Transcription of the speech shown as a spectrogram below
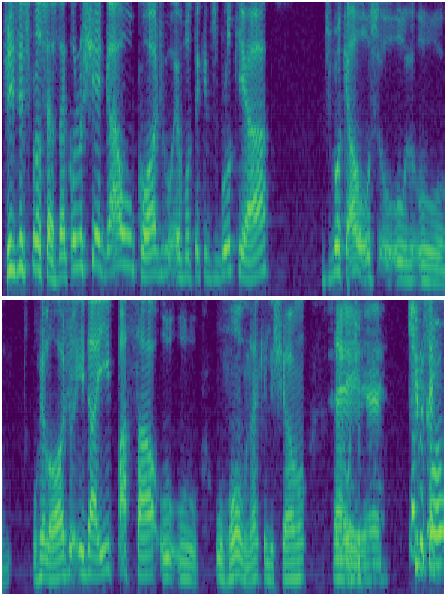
Fiz esse processo. Daí quando chegar o código, eu vou ter que desbloquear, desbloquear o, o, o o relógio e daí passar o, o, o home, né? Que eles chamam. Sei, né, tipo, é. Tipo, é,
